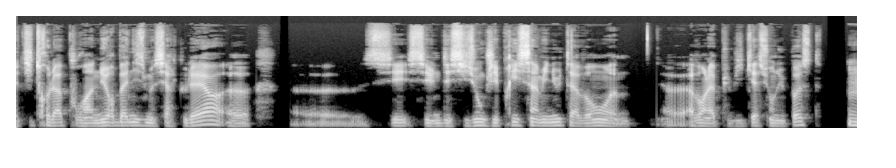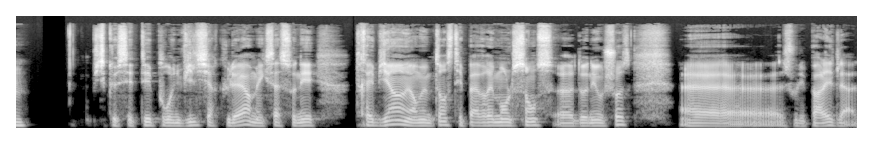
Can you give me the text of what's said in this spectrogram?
titre-là pour un urbanisme circulaire c'est une décision que j'ai prise cinq minutes avant euh, euh, avant la publication du poste. Mmh puisque c'était pour une ville circulaire, mais que ça sonnait très bien, et en même temps, c'était pas vraiment le sens euh, donné aux choses. Euh, je voulais parler de, la,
